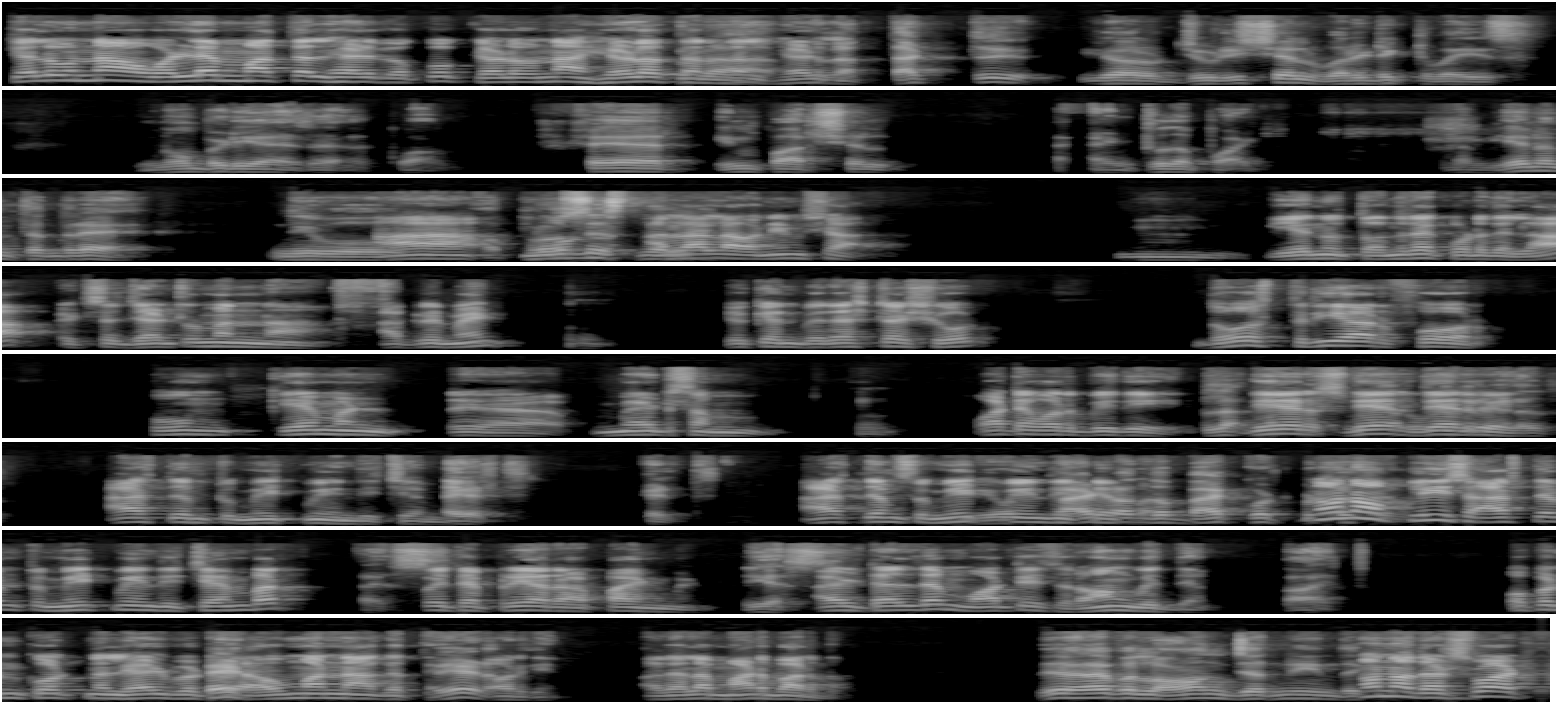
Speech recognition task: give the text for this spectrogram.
ಕೆಲವನ್ನ ಒಳ್ಳೆ ಮಾತಲ್ಲಿ ಹೇಳ್ಬೇಕು ಕೆಲವನ್ನ ಹೇಳೋ ತರದಲ್ಲಿ ಹೇಳ್ಬೇಕು. That your judicial verdict wise nobody as a qualm fair impartial and to the point ನಮ್ಗೆ ಏನಂತಂದ್ರೆ ನೀವು ಪ್ರೋಸೆಸ್ ಅಲ್ಲಲ್ಲ ಅಲ್ಲ ಅಲ್ಲ ನಿಮಿಷ. ಹ್ಮ್ ಏನು ತೊಂದರೆ ಕೊಡೋದಿಲ್ಲ. It's a gentleman agreement you can be rest assured those three or four Who came and made some hmm. Whatever be the ಅಲ್ಲ, ದೇರ್ ಅಕಸ್ಮಾತ್ ದೇರ್ ದೇರ್ ಹುಡುಗ್ರು ಹೇಳೋದು. Ask them to meet me in the chamber ಹೇಳ್ತೀನಿ, ಹೇಳ್ತೀನಿ. As them to meet ನೀವು me in the pat on chamber the back No, ಕೊಟ್ಬಿಟ್ರೆ no, ಹೇಳಿ. please ask them to meet me in the chamber Yes, with a prior appointment. yes, I'll tell them what is wrong with them. ಆಯ್ತು. Open court ನಲ್ಲಿ ಹೇಳ್ಬಿಟ್ರೆ ಬೇಡ. ಅವಮಾನ ಆಗುತ್ತೆ ಬೇಡ. ಅವ್ರಿಗೆ ಅದೆಲ್ಲ ಮಾಡಬಾರ್ದು They have a long journey in the. No no that's what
